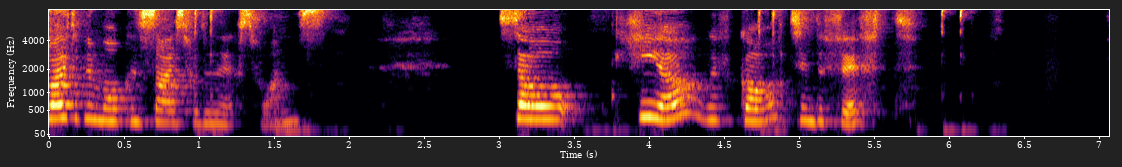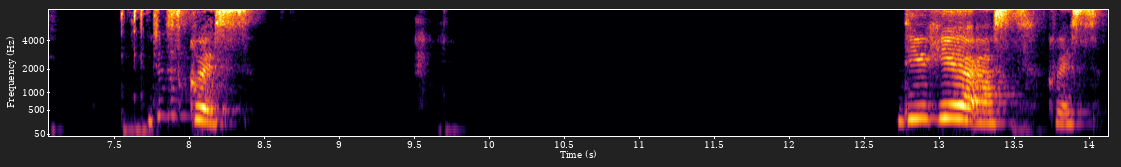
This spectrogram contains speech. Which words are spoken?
try to be more concise for the next ones. So here we've got in the fifth, just Chris. Do you hear us, Chris?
